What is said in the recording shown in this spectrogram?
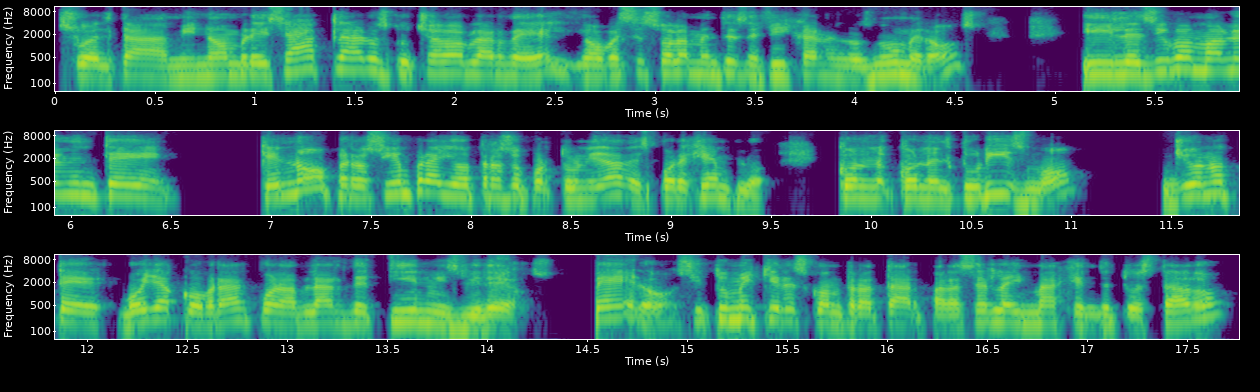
suelta mi nombre y dice, ah, claro, he escuchado hablar de él. Y a veces solamente se fijan en los números. Y les digo amablemente que no, pero siempre hay otras oportunidades. Por ejemplo, con, con el turismo, yo no te voy a cobrar por hablar de ti en mis videos. Pero si tú me quieres contratar para hacer la imagen de tu estado,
